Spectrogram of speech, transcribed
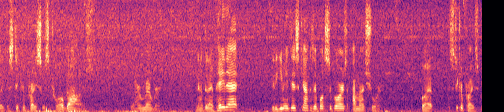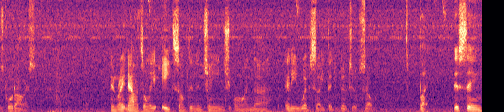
like the sticker price was $12. I remember. Now, did I pay that? Did he give me a discount because I bought cigars? I'm not sure. But the sticker price was $12. And right now it's only 8 something and change on uh, any website that you go to. So, but this thing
